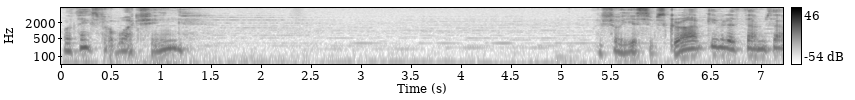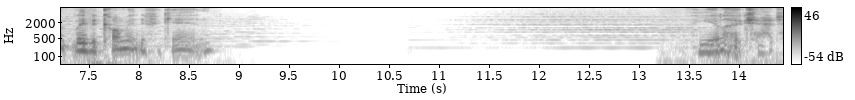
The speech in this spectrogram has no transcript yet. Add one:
Well, thanks for watching. Make sure you subscribe, give it a thumbs up, leave a comment if you can. The yellow chat.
